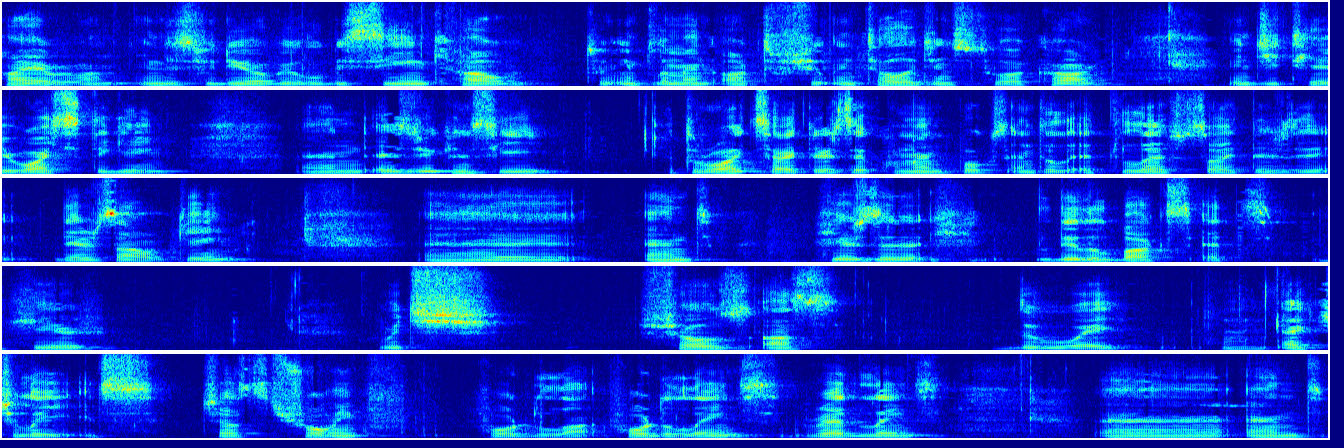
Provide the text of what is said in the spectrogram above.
Hi everyone, in this video we will be seeing how to implement artificial intelligence to a car in GTA Vice City game. And as you can see, at the right side there's a command box and at the left side there's there's our game. Uh, and here's the little box at here which shows us the way. Actually it's just showing for the for the lanes red lanes. Uh, and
